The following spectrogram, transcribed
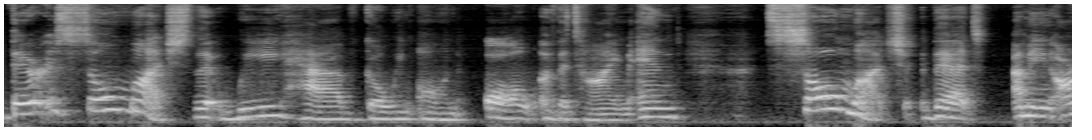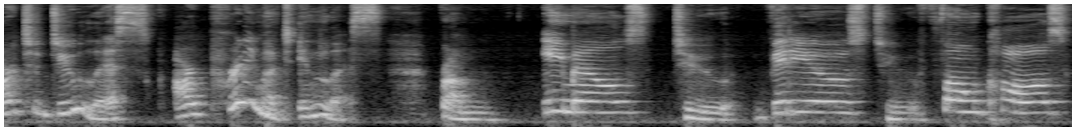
There is so much that we have going on all of the time. And so much that, I mean, our to do lists are pretty much endless from emails to videos to phone calls.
